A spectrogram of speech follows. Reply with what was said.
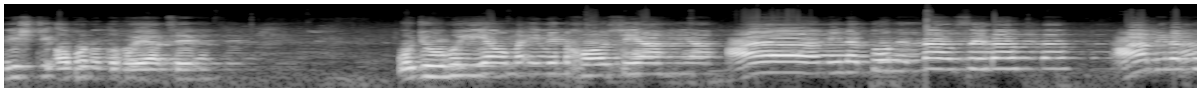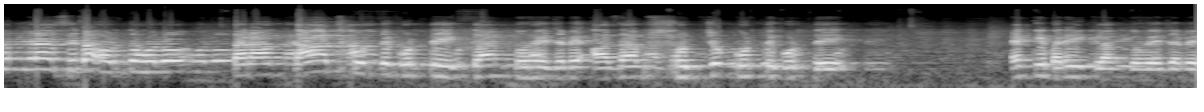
দৃষ্টি অবনত হয়ে আছে وجوه يومئذ خاشعة عاملة ناصبة আমিনাতুন নাসিবা অর্থ হলো তারা কাজ করতে করতে ক্লান্ত হয়ে যাবে আযাব সহ্য করতে করতে একেবারেই ক্লান্ত হয়ে যাবে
